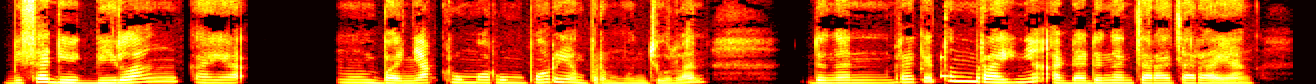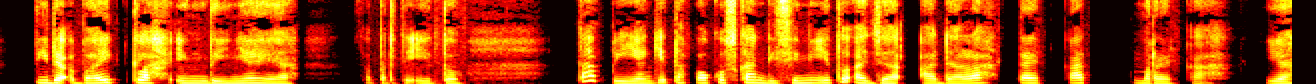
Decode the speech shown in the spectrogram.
bisa dibilang kayak hmm, banyak rumor-rumor yang bermunculan dengan mereka itu meraihnya ada dengan cara-cara yang tidak baik lah intinya ya seperti itu. Tapi yang kita fokuskan di sini itu aja adalah tekad mereka ya.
